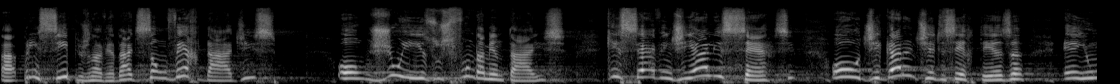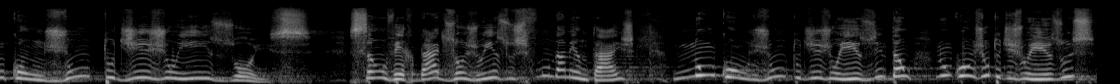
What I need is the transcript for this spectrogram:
ah, princípios, na verdade, são verdades ou juízos fundamentais que servem de alicerce ou de garantia de certeza em um conjunto de juízos. São verdades ou juízos fundamentais num conjunto de juízos. Então, num conjunto de juízos.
